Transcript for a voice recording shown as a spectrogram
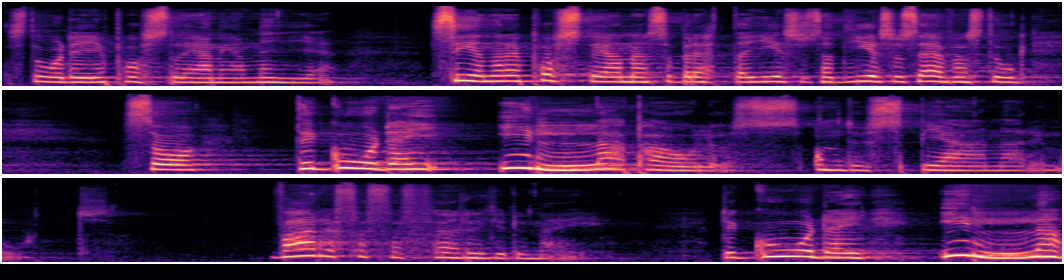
Står det i Apostlagärningarna 9. Senare i Apostlagärningarna så berättar Jesus att Jesus även stod sa Det går dig illa Paulus om du spjärnar emot. Varför förföljer du mig? Det går dig illa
